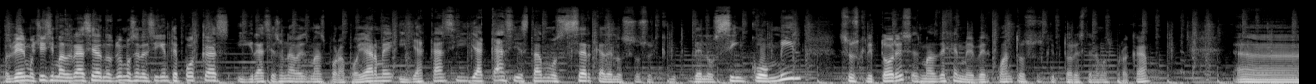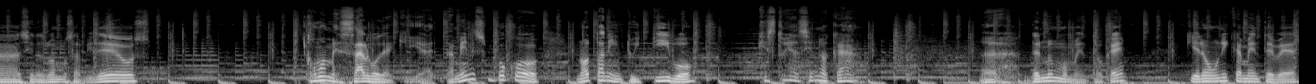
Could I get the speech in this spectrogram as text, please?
Pues bien, muchísimas gracias. Nos vemos en el siguiente podcast y gracias una vez más por apoyarme. Y ya casi, ya casi estamos cerca de los, de los 5 mil suscriptores. Es más, déjenme ver cuántos suscriptores tenemos por acá. Ah, si nos vamos a videos. ¿Cómo me salgo de aquí? Ah, también es un poco no tan intuitivo. ¿Qué estoy haciendo acá? Uh, denme un momento, ¿ok? Quiero únicamente ver.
